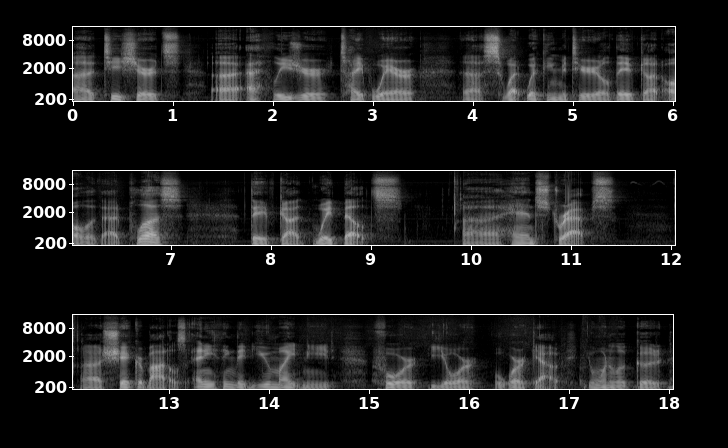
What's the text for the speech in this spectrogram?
uh, t shirts, uh, athleisure type wear, uh, sweat wicking material. They've got all of that. Plus, they've got weight belts, uh, hand straps, uh, shaker bottles, anything that you might need for your workout. You want to look good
